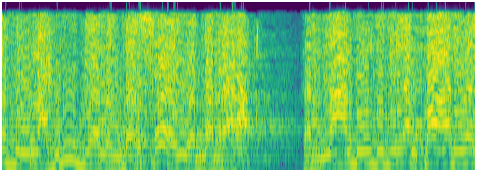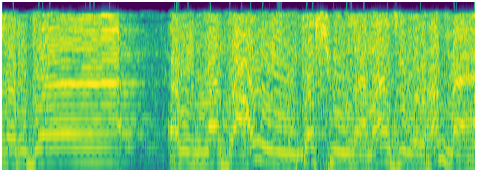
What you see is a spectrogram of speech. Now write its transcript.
المحبوب على البأساء والضراء. المعبود بالأطفال والأرجاء. المدعو لكشف النوازل والهمة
